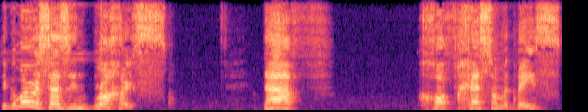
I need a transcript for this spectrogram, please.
The Gemara says in Brachos, Daf Chof Chesamad Beis,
